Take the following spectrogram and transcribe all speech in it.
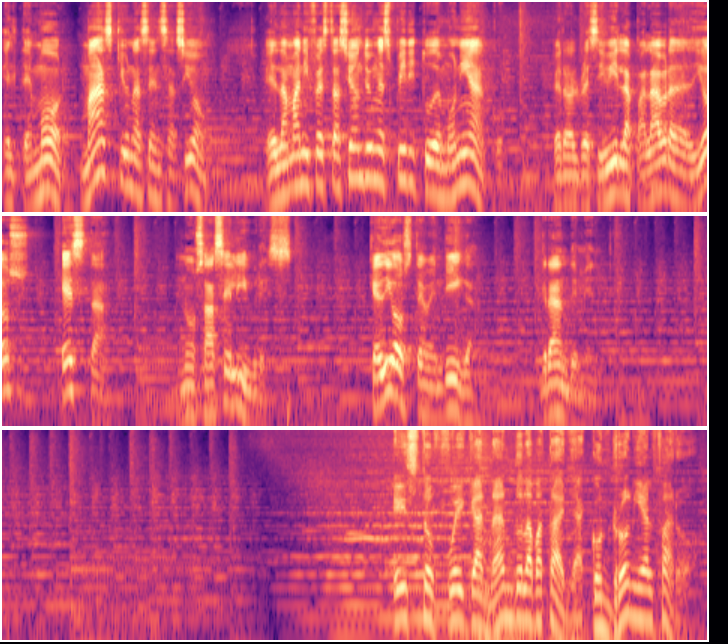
el temor, más que una sensación, es la manifestación de un espíritu demoníaco, pero al recibir la palabra de Dios, ésta nos hace libres. Que Dios te bendiga grandemente. Esto fue Ganando la Batalla con Ronnie Alfaro.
